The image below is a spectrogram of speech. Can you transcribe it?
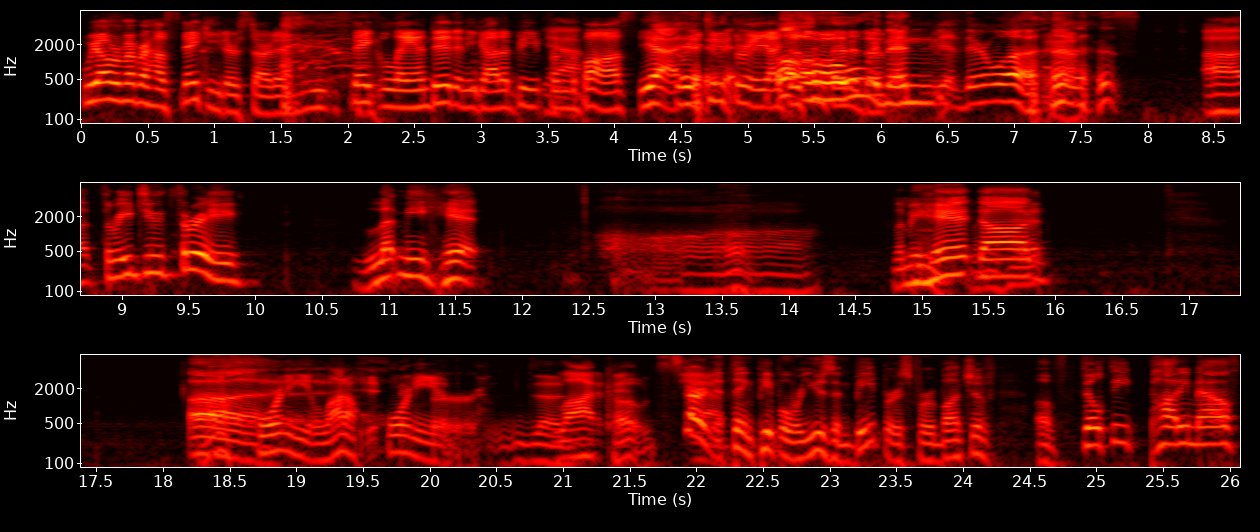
We all remember how Snake Eater started. Snake landed and he got a beat from the boss. Yeah. Three, two, three. I just oh, and this. then there was. Uh, three, two, three. Let me hit. Oh. Let me hit, me dog. hit. A lot Uh, of horny, a lot of horny uh, the Lot of it. codes. starting Yeah. to think people were using beepers for a bunch of of filthy potty mouth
